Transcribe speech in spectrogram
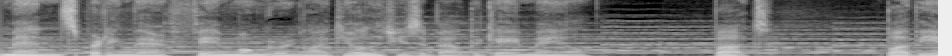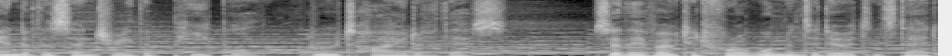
men spreading their fear mongering ideologies about the gay male. But by the end of the century, the people grew tired of this, so they voted for a woman to do it instead.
